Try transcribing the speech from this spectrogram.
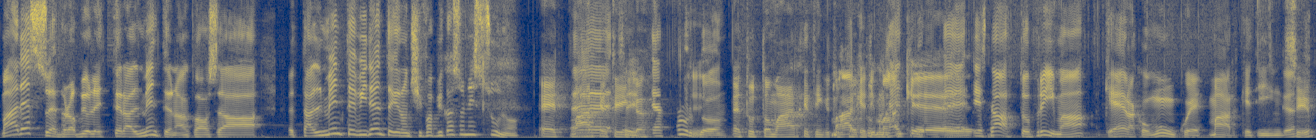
ma adesso è proprio letteralmente una cosa talmente evidente che non ci fa più caso nessuno è marketing è, è assurdo sì. è tutto marketing, tutto, marketing tutto. ma anche esatto prima che era comunque marketing sì.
